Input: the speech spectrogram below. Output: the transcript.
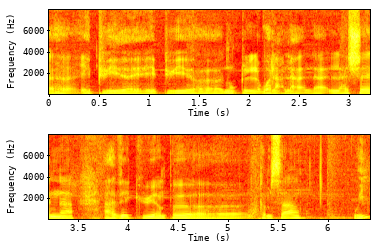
Euh, et puis et puis euh, donc voilà la, la- la chaîne a, a vécu un peu euh, comme ça. Oui?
